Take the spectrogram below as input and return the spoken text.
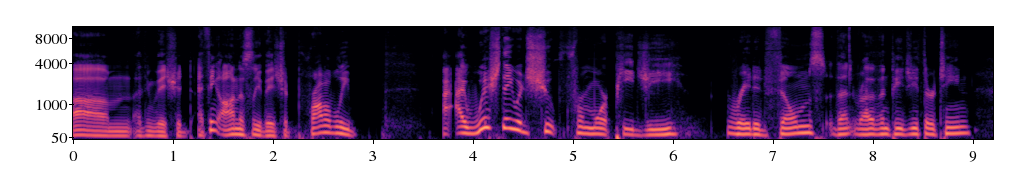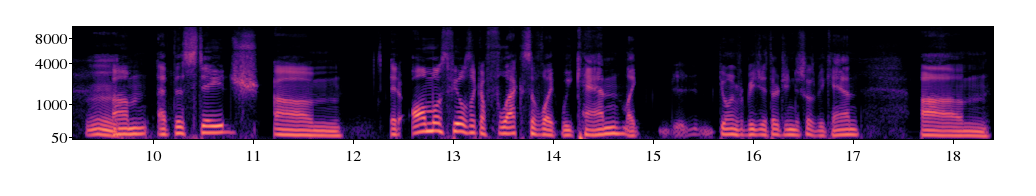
Um, I think they should. I think honestly, they should probably. I, I wish they would shoot for more PG rated films than rather than PG thirteen. Mm. Um, at this stage, um, it almost feels like a flex of like we can like going for PG thirteen just because we can. Um,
